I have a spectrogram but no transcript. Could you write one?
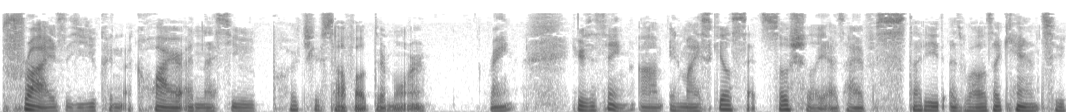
prize that you can acquire unless you put yourself out there more right? Here's the thing. Um, in my skill set socially, as I've studied as well as I can to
